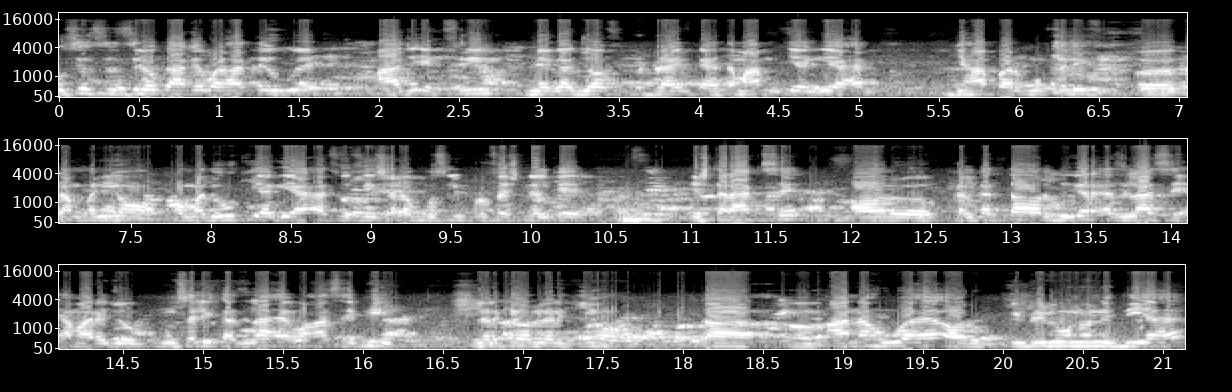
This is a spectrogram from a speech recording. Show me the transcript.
उसी सिलसिले को आगे बढ़ाते हुए आज एक फ्री मेगा जॉब ड्राइव का अहतमाम किया गया है। यहाँ पर मुख्तलिफ़ कंपनियों को मदू किया गया एसोसिएशन ऑफ़ मुस्लिम प्रोफेशनल के इश्तराक से। और कलकत्ता और दीगर अजला से, हमारे जो मुंसलिक अजला है, वहाँ से भी लड़के और लड़कियों का आना हुआ है और इंटरव्यू उन्होंने दिया है।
